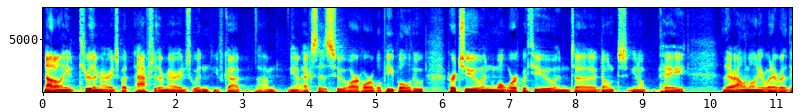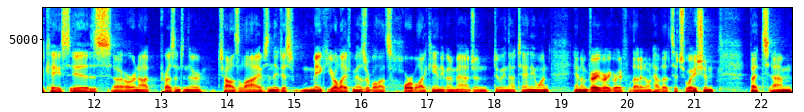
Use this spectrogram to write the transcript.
not only through their marriage but after their marriage when you've got um, you know exes who are horrible people who hurt you and won't work with you and uh, don't you know pay their alimony or whatever the case is uh, or are not present in their child's lives and they just make your life miserable. That's horrible. I can't even imagine doing that to anyone. And I'm very, very grateful that I don't have that situation. But um,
